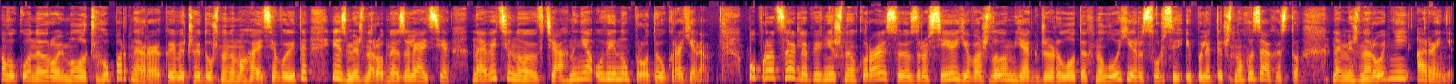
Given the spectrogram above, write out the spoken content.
виконує роль молодшого партнера, який відчайдушно намагається вийти із міжнародної ізоляції, навіть ціною втягнення у війну проти України. Попри це, для північної Кореї союз з Росією є важливим як джерело технологій, ресурсів і політичного захисту на міжнародній арені.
